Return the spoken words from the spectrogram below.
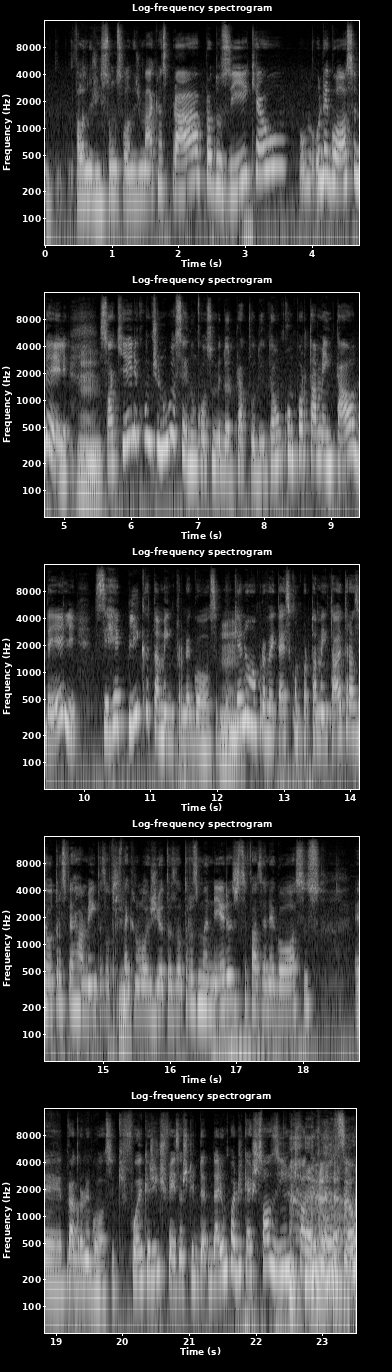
falando de insumos, falando de máquinas, para produzir, que é o, o, o negócio dele. Hum, Só que ele continua sendo um consumidor para tudo. Então, o comportamental dele se replica também para o negócio. Por Hum. que não aproveitar esse comportamental e trazer outras ferramentas, outras Sim. tecnologias, outras, outras maneiras de se fazer negócios é, para o agronegócio, que foi o que a gente fez. Acho que daria um podcast sozinho a gente falar da evolução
